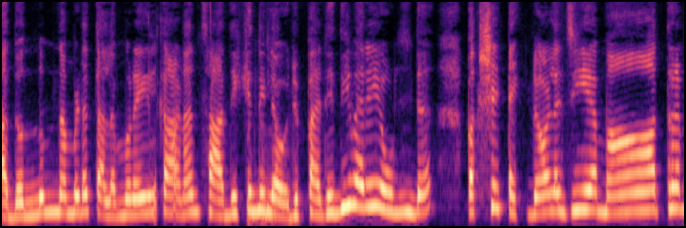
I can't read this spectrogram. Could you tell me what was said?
അതൊന്നും നമ്മുടെ തലമുറയിൽ കാണാൻ സാധിക്കുന്നില്ല. ഒരു പരിധി വരെ ഉണ്ട്. പക്ഷെ ടെക്നോളജിയെ മാത്രം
